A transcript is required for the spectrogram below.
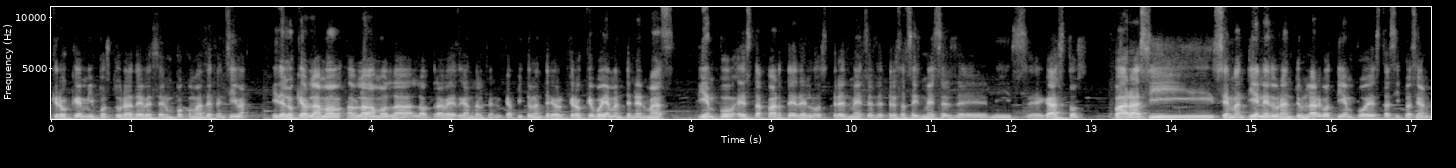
creo que mi postura debe ser un poco más defensiva y de lo que hablamos, hablábamos la, otra vez, Gandalf, en el capítulo anterior, creo que voy a mantener más tiempo esta parte de los tres meses, de tres a seis meses de mis eh, gastos, para si se mantiene durante un largo tiempo esta situación,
